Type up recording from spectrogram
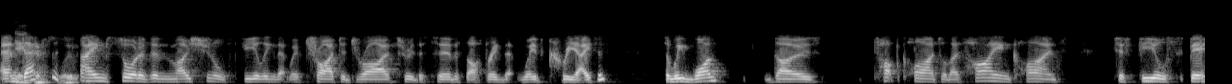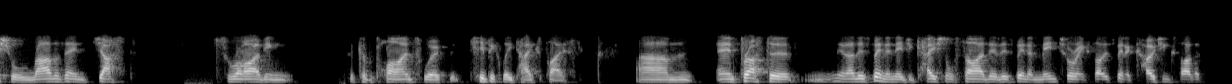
And yeah, that's absolutely. the same sort of emotional feeling that we've tried to drive through the service offering that we've created. So we want those top clients or those high end clients to feel special rather than just driving the compliance work that typically takes place. Um, and for us to, you know, there's been an educational side there, there's been a mentoring side, there's been a coaching side. That's,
